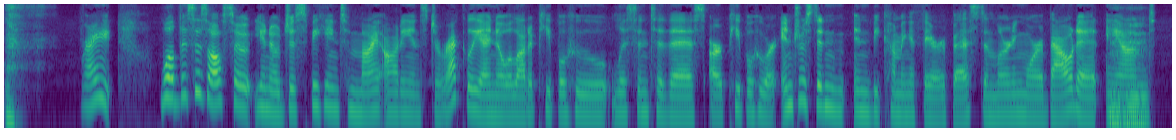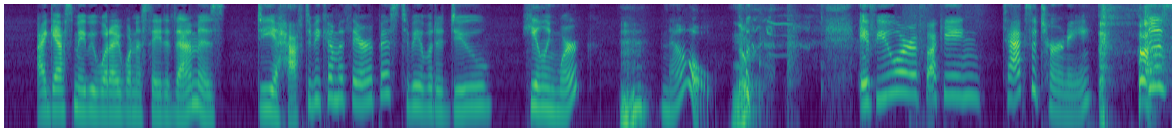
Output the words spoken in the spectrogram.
right. Well, this is also, you know, just speaking to my audience directly. I know a lot of people who listen to this are people who are interested in, in becoming a therapist and learning more about it. Mm-hmm. And I guess maybe what I want to say to them is do you have to become a therapist to be able to do healing work? Mm-hmm. No. Nope. if you are a fucking tax attorney, just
